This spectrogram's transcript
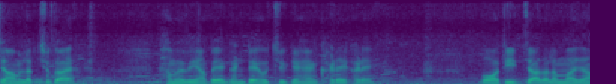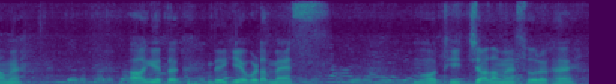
जाम लग चुका है। हमें भी यहाँ पे एक घंटे हो चुके हैं खड़े खड़े बहुत ही ज़्यादा लंबा जाम है। आगे तक। देखिए बड़ा मैस बहुत ही ज़्यादा मैस हो रखा है।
